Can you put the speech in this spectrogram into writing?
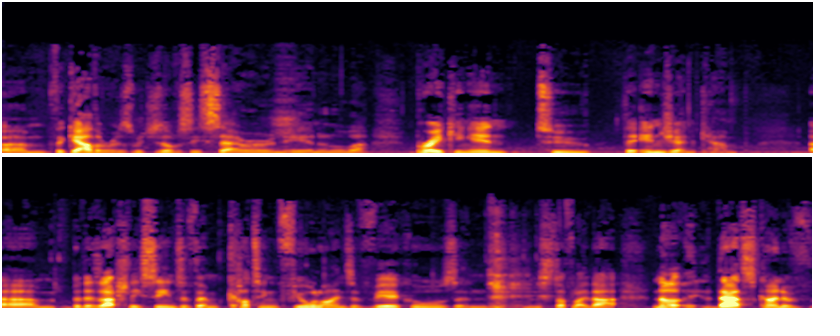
um, the gatherers, which is obviously Sarah and Ian and all that, breaking into the InGen camp. Um, but there's actually scenes of them cutting fuel lines of vehicles and, and stuff like that. Now that's kind of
